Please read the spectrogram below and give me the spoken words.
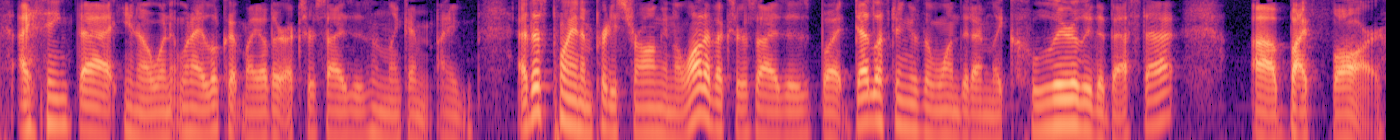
I think that, you know, when when I look at my other exercises and like I'm I at this point I'm pretty strong in a lot of exercises, but deadlifting is the one that I'm like clearly the best at uh, by far.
